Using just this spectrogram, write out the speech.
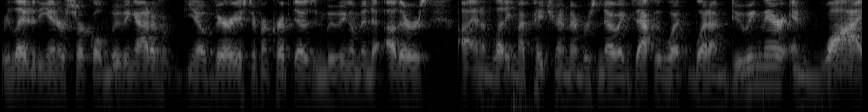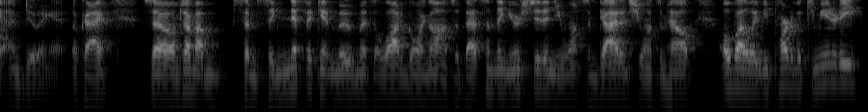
related to the Inner Circle, moving out of you know various different cryptos and moving them into others, uh, and I'm letting my Patreon members know exactly what what I'm doing there and why I'm doing it. Okay. So I'm talking about some significant movements, a lot going on. So if that's something you're interested in, you want some guidance, you want some help. Oh, by the way, be part of a community,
